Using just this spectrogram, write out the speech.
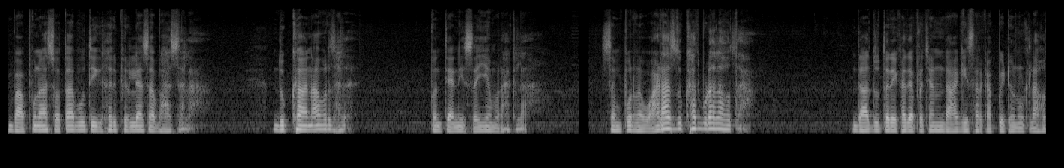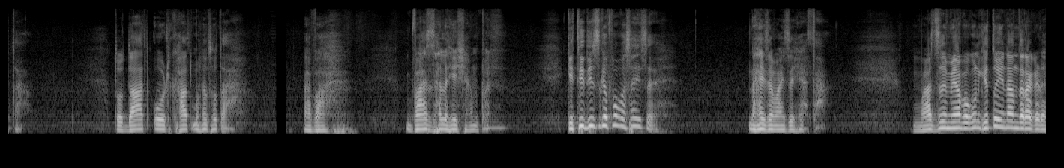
बापूंना स्वतःभोवती घर फिरल्याचा भास झाला. दुःख अनावर झालं. पण त्यांनी संयम राखला. संपूर्ण वाडाच दुःखात बुडाला होता. दादू तर एखाद्या प्रचंड आगीसारखा पेटून उठला होता. तो दात ओठ खात म्हणत होता आबा भास झालं हे शानपण. किती दिस गप्प बसायचं. नाही जमायचं हे आता. माझं म्या बघून घेतो इनामदाराकडं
